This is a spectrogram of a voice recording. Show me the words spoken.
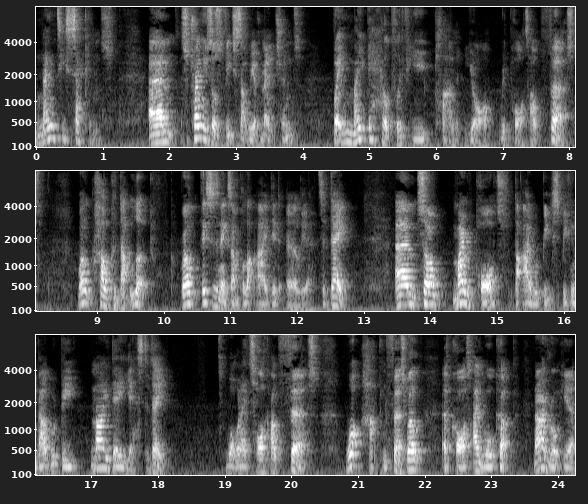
90 seconds. Um, so try and use those features that we have mentioned but it might be helpful if you plan your report out first. Well, how could that look? Well, this is an example that I did earlier today. Um, so my report that I would be speaking about would be my day yesterday. What would I talk about first? What happened first? Well, of course, I woke up. Now I wrote here,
